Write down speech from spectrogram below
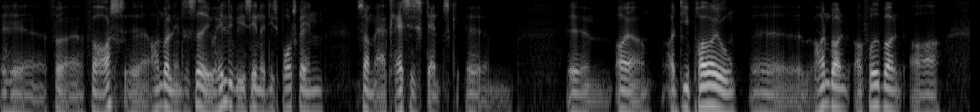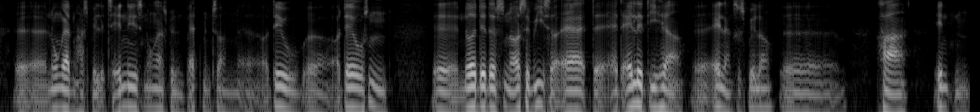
øh, for, for os, øh, håndbold interesseret jo heldigvis en af de sportsgrene, som er klassisk dansk. Øh, øh, og, og de prøver jo øh, håndbold og fodbold, og øh, nogle af dem har spillet tennis, nogle af dem har spillet badminton, øh, og det er jo, øh, og det er jo sådan Øh, noget af det, der sådan også viser, er, at, at alle de her øh, A-landsspillere øh, har enten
